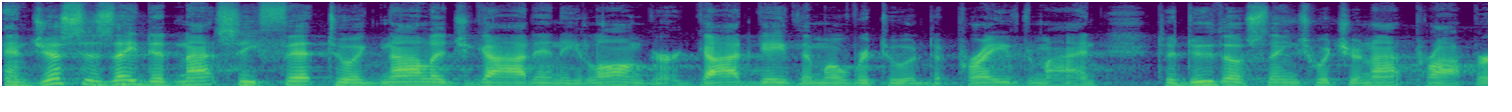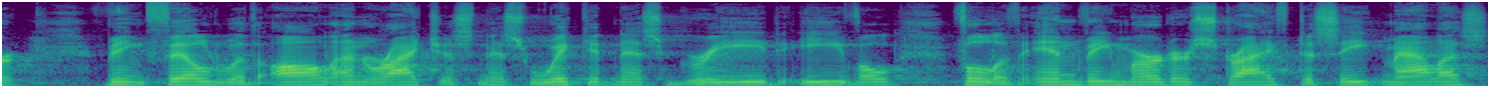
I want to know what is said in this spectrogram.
and just as they did not see fit to acknowledge God any longer, God gave them over to a depraved mind to do those things which are not proper, being filled with all unrighteousness, wickedness, greed, evil, full of envy, murder, strife, deceit, malice.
